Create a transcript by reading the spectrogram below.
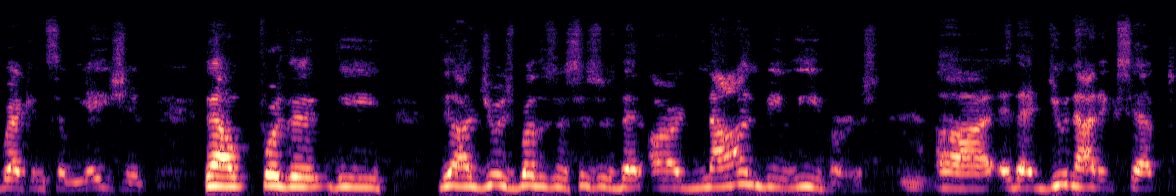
reconciliation. Now, for the the the, our Jewish brothers and sisters that are non-believers Mm. uh, that do not accept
